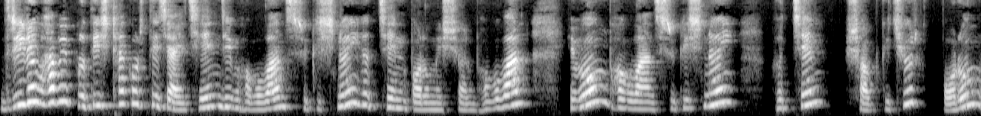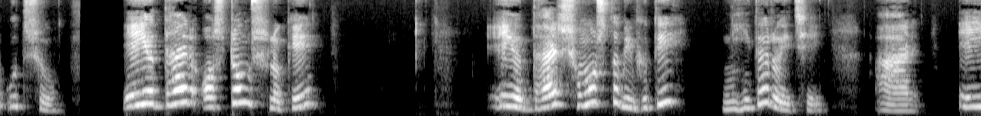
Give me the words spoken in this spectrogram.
দৃঢ়ভাবে প্রতিষ্ঠা করতে চাইছেন যে ভগবান শ্রীকৃষ্ণই হচ্ছেন পরমেশ্বর ভগবান এবং ভগবান শ্রীকৃষ্ণই হচ্ছেন সব কিছুর পরম উৎস। এই অধ্যায়ের অষ্টম শ্লোকে এই অধ্যায়ের সমস্ত বিভূতি নিহিত রয়েছে। আর এই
